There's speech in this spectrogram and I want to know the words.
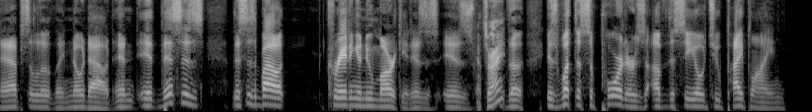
Absolutely, no doubt. And it this is this is about creating a new market. Is is that's right. The is what the supporters of the CO two pipeline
